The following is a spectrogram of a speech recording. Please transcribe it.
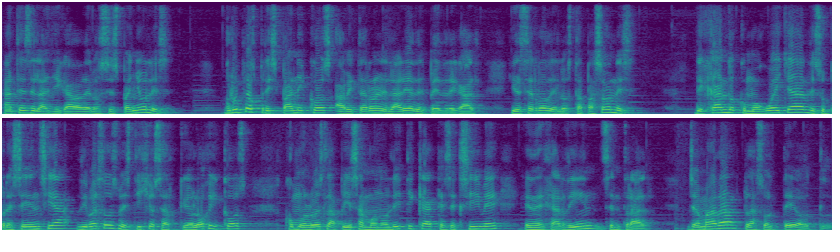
antes de la llegada de los españoles, Grupos prehispánicos habitaron el área del Pedregal y el Cerro de los Tapazones, dejando como huella de su presencia diversos vestigios arqueológicos, como lo es la pieza monolítica que se exhibe en el jardín central, llamada Tlazolteotl,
